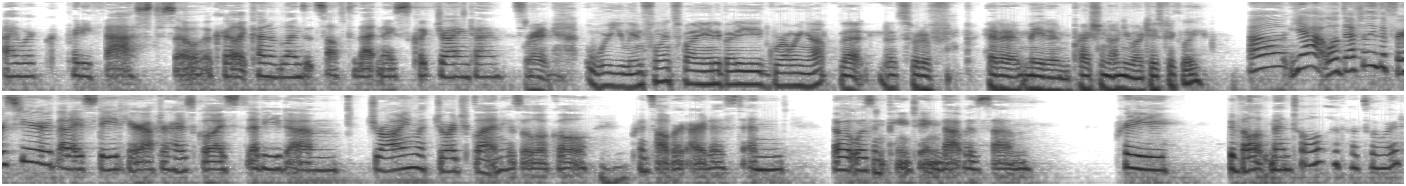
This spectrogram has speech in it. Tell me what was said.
I work pretty fast, so acrylic kind of lends itself to that nice, quick drying time. So. Right. Were you influenced by anybody growing up that that sort of had a made an impression on you artistically? Uh, yeah. Well, definitely the first year that I stayed here after high school, I studied um, drawing with George Glenn, who's a local mm-hmm. Prince Albert artist, and though it wasn't painting, that was um, pretty developmental, if that's a word.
